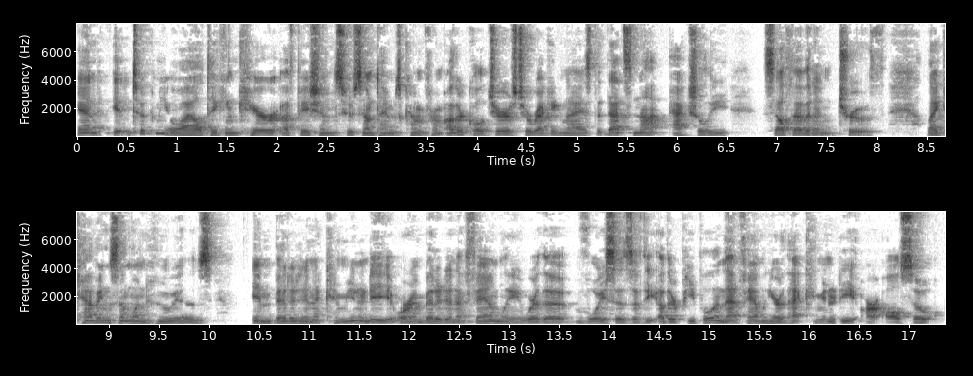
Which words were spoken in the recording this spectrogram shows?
And it took me a while taking care of patients who sometimes come from other cultures to recognize that that's not actually self evident truth. Like having someone who is embedded in a community or embedded in a family where the voices of the other people in that family or that community are also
